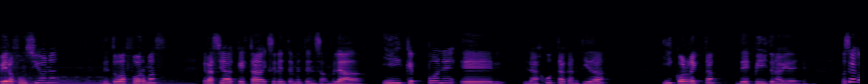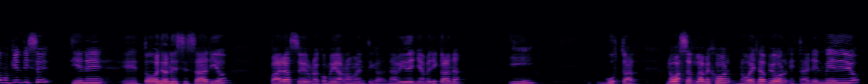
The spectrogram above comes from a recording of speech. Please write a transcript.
pero funciona de todas formas gracias a que está excelentemente ensamblada y que pone la justa cantidad y correcta de espíritu navideño. O sea, como quien dice, tiene eh, todo lo necesario para hacer una comedia romántica navideña americana y gustar. No va a ser la mejor, no es la peor, está en el medio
